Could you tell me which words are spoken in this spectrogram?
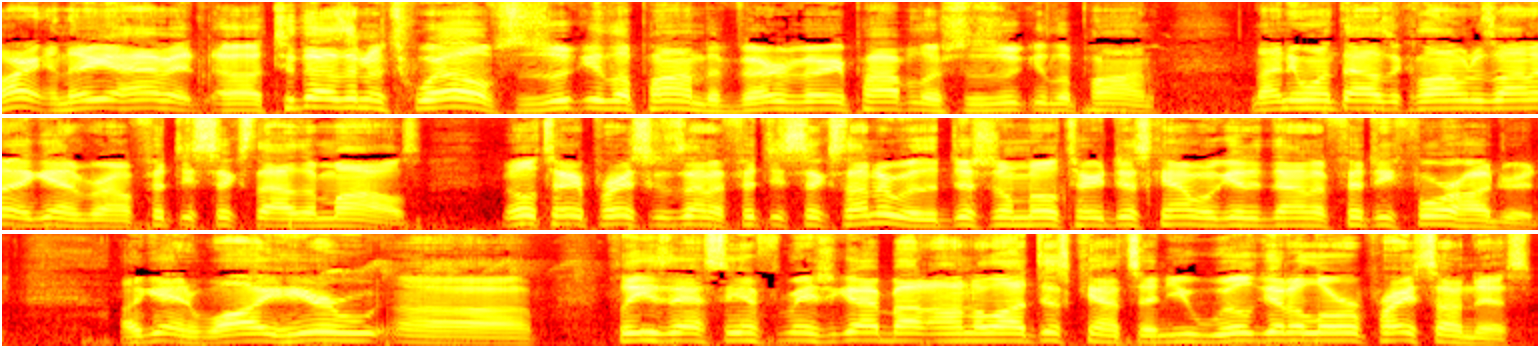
All right, and there you have it. Uh, 2012 Suzuki Lapin, the very, very popular Suzuki Lapin. 91,000 kilometers on it. Again, around 56,000 miles. Military price goes down to 5,600 with additional military discount. We'll get it down to 5,400. Again, while you're here, uh, please ask the information guy about on-the-lot discounts, and you will get a lower price on this.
